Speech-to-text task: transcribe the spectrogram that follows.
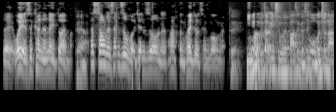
对我也是看了那一段嘛。对啊，他烧了三支火箭之后呢，他很快就成功了。对，你永远不知道运气会发生，可是我们就拿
